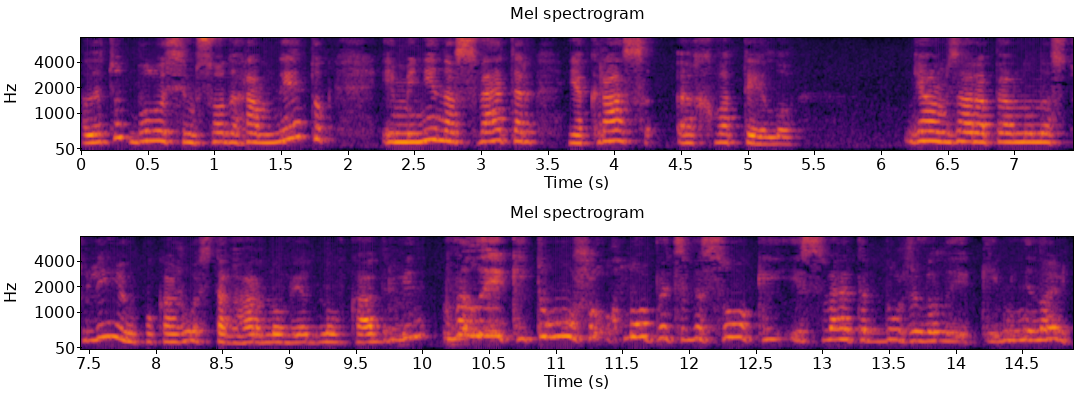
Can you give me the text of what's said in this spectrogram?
Але тут було 700 грам ниток, і мені на светр якраз е, хватило. Я вам зараз, певно, на столі його покажу. Ось так гарно видно в кадрі. Він великий, тому що хлопець високий і светр дуже великий. Мені навіть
